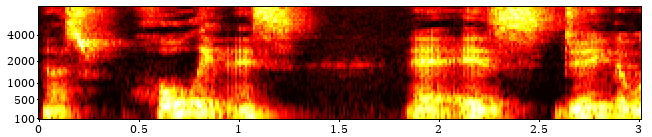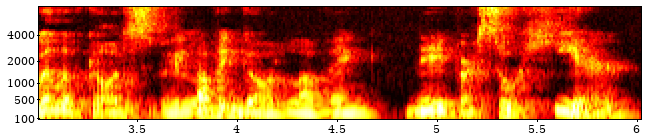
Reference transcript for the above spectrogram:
That's holiness is doing the will of God, is about loving God, loving neighbour. So, here,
